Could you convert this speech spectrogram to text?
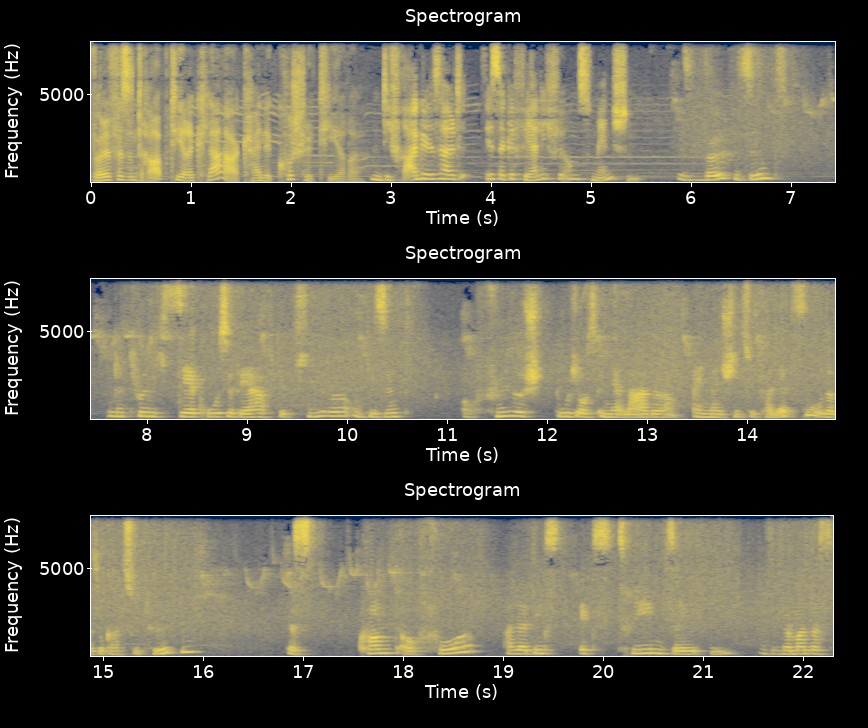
Wölfe sind Raubtiere, klar, keine Kuscheltiere. Und die Frage ist halt, ist er gefährlich für uns Menschen? Wölfe sind natürlich sehr große, wehrhafte Tiere und die sind auch physisch durchaus in der Lage, einen Menschen zu verletzen oder sogar zu töten. Das kommt auch vor, allerdings extrem selten. Also wenn man das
